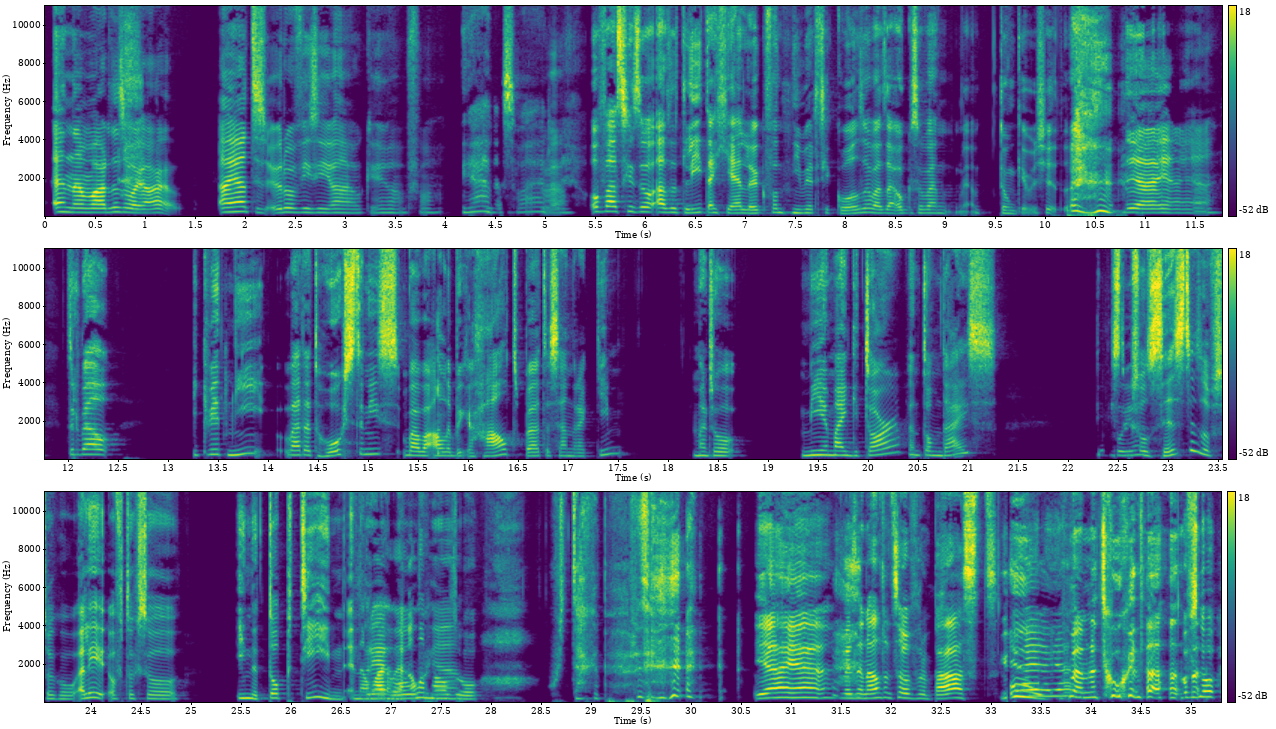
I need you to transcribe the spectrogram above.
En dan waren zo, ja... Ah ja, het is Eurovisie, ja, oké. ja, pff, ja, dat is waar. Of als je zo, als het lied dat jij leuk vond niet werd gekozen, was dat ook zo van, ja, don't give a shit. Ja, ja, ja. Terwijl, ik weet niet wat het hoogste is wat we al hebben gehaald buiten Sandra Kim. Maar zo Me and My Guitar van Tom Dice. Is toch zo zesde of zo? gewoon? Allee, of toch zo in de top 10. En dan Vrij waren we hoog, allemaal ja. zo... "Oh, hoe is dat gebeurd? Ja, ja. We zijn altijd zo verbaasd. Oeh, ja, ja. we hebben het goed gedaan. of zo,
